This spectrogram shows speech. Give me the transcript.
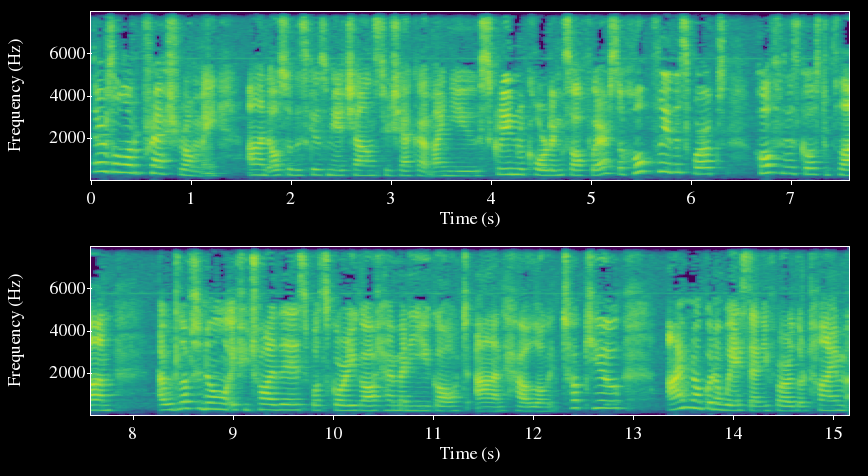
there's a lot of pressure on me. And also this gives me a chance to check out my new screen recording software, so hopefully this works, hopefully this goes to plan. I would love to know if you try this, what score you got, how many you got, and how long it took you. I'm not going to waste any further time.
